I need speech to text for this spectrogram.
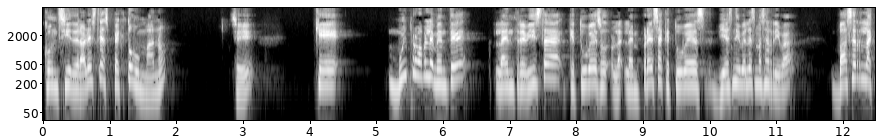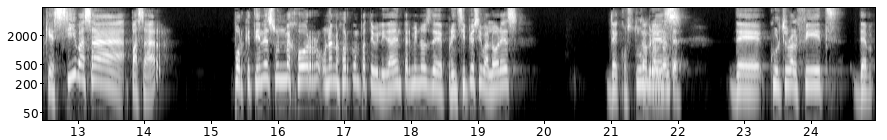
considerar este aspecto humano, ¿sí? Que muy probablemente la entrevista que tú ves, o la, empresa que tú ves 10 niveles más arriba, va a ser la que sí vas a pasar porque tienes un mejor, una mejor compatibilidad en términos de principios y valores, de costumbres, de cultural fit, de,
